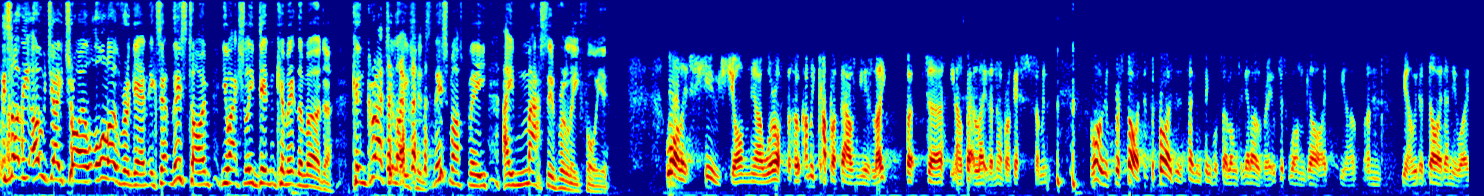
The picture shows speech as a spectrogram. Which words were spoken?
It's like the OJ trial all over again, except this time you actually didn't commit the murder. Congratulations. this must be a massive relief for you. Well, it's huge, John. You know, we're off the hook. I mean, a couple of thousand years late, but, uh, you know, better late than never, I guess. I mean, well, for a start, it's a surprise that it's taken people so long to get over it. It was just one guy, you know, and, you know, he'd have died anyway.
